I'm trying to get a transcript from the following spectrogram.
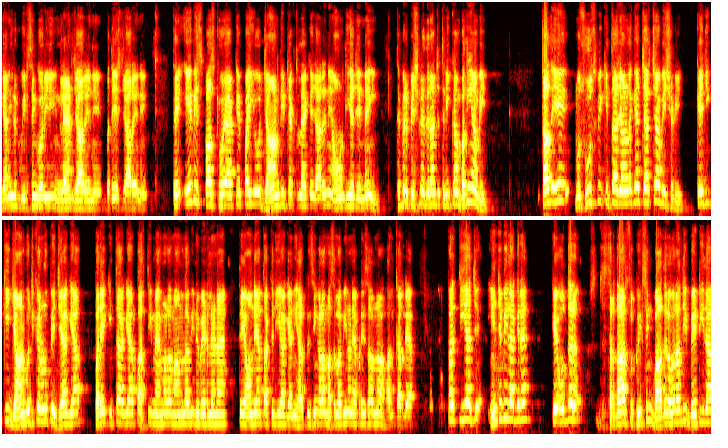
ਗਿਆਨੀ ਰਘਵੀਰ ਸਿੰਘ ਹੋਰੀ ਇੰਗਲੈਂਡ ਜਾ ਰਹੇ ਨੇ, ਵਿਦੇਸ਼ ਜਾ ਰਹੇ ਨੇ, ਤੇ ਇਹ ਵੀ ਸਪਸ਼ਟ ਹੋਇਆ ਕਿ ਭਾਈ ਉਹ ਜਾਣ ਦੀ ਟਿਕਟ ਲੈ ਕੇ ਜਾ ਰਹੇ ਨੇ, ਆਉਣ ਦੀ ਅਜੇ ਨਹੀਂ, ਤੇ ਫਿਰ ਪਿਛਲੇ ਦਿਨਾਂ 'ਚ ਤਰੀਕਾਂ ਵਧੀਆਂ ਵੀ ਤਦ ਇਹ ਮਹਿਸੂਸ ਵੀ ਕੀਤਾ ਜਾਣ ਲੱਗਿਆ, ਚਰਚਾ ਵੀ ਛਿੜੀ ਕਿ ਜੀ ਕੀ ਜਾਣਬੁੱਝ ਕੇ ਉਹਨਾਂ ਨੂੰ ਭੇਜਿਆ ਗਿਆ, ਪਰੇ ਕੀਤਾ ਗਿਆ, ਭਰਤੀ ਮਹਿਮ ਵਾਲਾ ਮਾਮਲਾ ਵੀ ਨਿਬੇੜ ਲੈਣਾ ਹੈ ਤੇ ਆਉਂਦਿਆਂ ਤੱਕ ਜੀ ਆ ਗਿਆਨੀ ਹਰਪ੍ਰੀਤ ਸਿੰਘ ਵਾਲਾ ਮਸਲਾ ਵੀ ਇਹਨਾਂ ਨੇ ਆਪਣੇ ਹਿਸਾਬ ਨਾਲ ਹੱਲ ਕਰ ਲਿਆ। ਪਰ ਕੀ ਅੱਜ ਇੰਜ ਵੀ ਲੱਗ ਰਿਹਾ ਕਿ ਉਧਰ ਸਰਦਾਰ ਸੁਖਬੀਰ ਸਿੰਘ ਬਾਦਲ ਹੋਰਾਂ ਦੀ ਬੇਟੀ ਦਾ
